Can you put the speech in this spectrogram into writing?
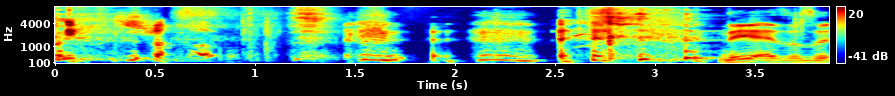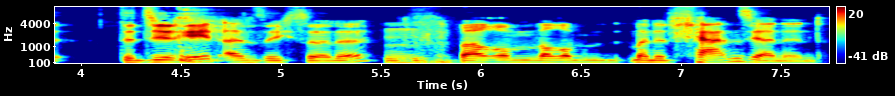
den Job. nee, also das Gerät an sich so, ne? Mhm. Warum, warum man das Fernseher nennt?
